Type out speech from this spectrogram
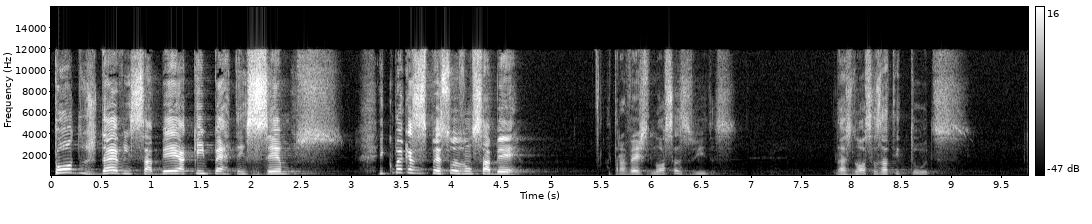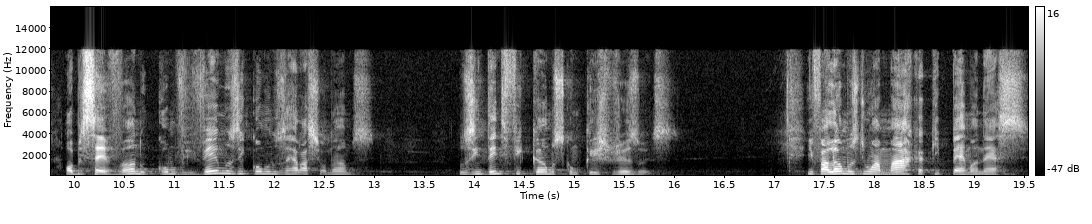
Todos devem saber a quem pertencemos. E como é que essas pessoas vão saber? Através de nossas vidas, das nossas atitudes, observando como vivemos e como nos relacionamos, nos identificamos com Cristo Jesus. E falamos de uma marca que permanece.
